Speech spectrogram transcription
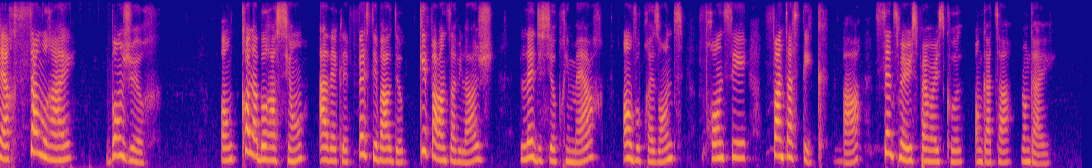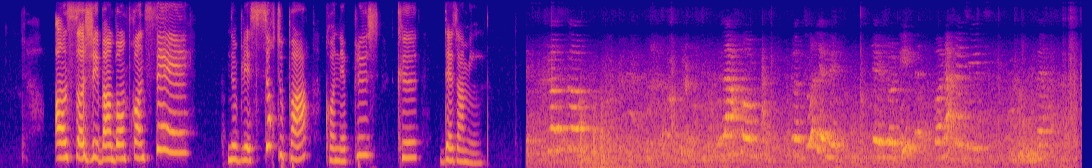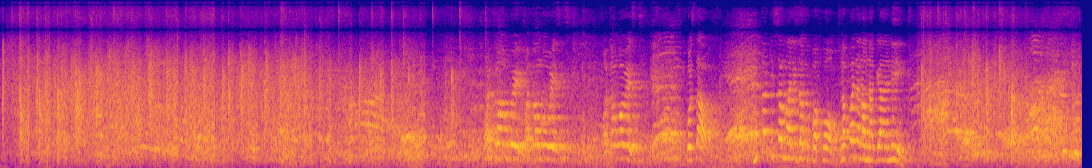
Chers samouraïs, bonjour. En collaboration avec le festival de Kifaransa Village, l'édition primaire, on vous présente Français Fantastique à St. Mary's Primary School, Ongata, Rongai. On se bon français. N'oubliez surtout pas qu'on est plus que des. Kuperform, tunafanya namna gani?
